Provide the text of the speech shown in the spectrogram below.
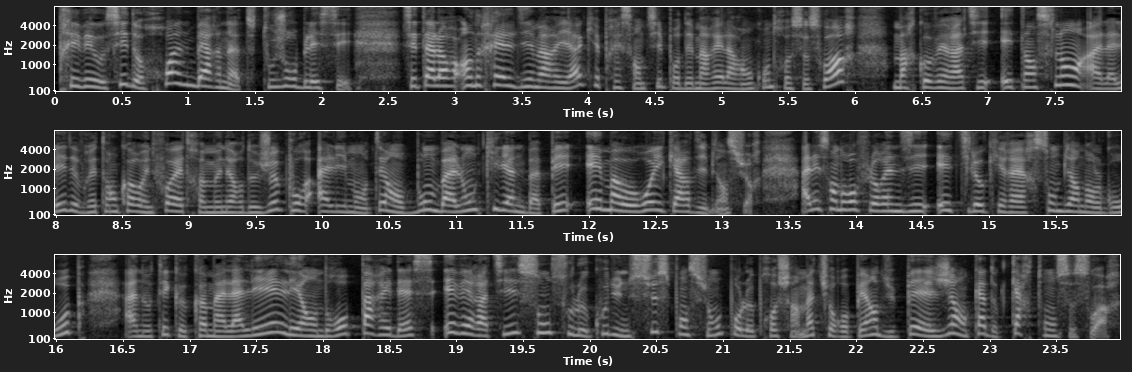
privé aussi de Juan Bernat, toujours blessé. C'est alors André Di Maria qui est pressenti pour démarrer la rencontre ce soir. Marco Verratti, étincelant à l'aller, devrait encore une fois être meneur de jeu pour alimenter en bon ballon Kylian Mbappé et Mauro Icardi bien sûr. Alessandro Florenzi et Thilo Kirer sont bien dans le groupe. À noter que comme à l'aller, Leandro, Paredes et Verratti sont sous le coup d'une suspension pour le prochain match européen du PSG en cas de carton ce soir.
